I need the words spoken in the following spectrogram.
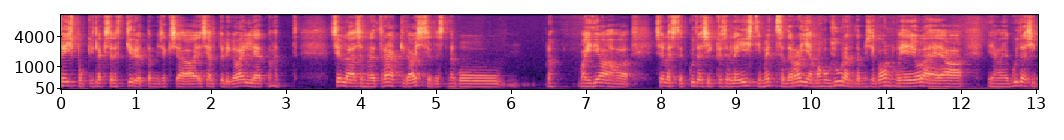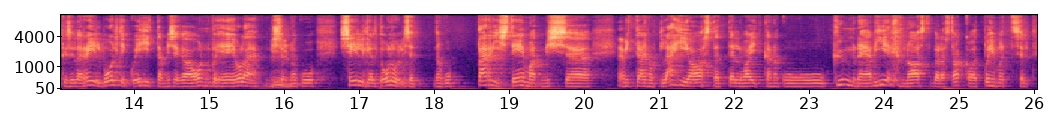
Facebookis läks sellest kirjutamiseks ja, ja sealt tuli ka välja, et noh, et selle asemel, et rääkida asjadest nagu ma ei tea sellest, et kuidas ikka selle Eesti metsade raiemahu suurendamisega on või ei ole ja. ja, ja kuidas ikka selle Rail Balticu ehitamisega on või ei ole, mis on Mm. nagu selgelt olulised nagu päris teemad, mis äh, mitte ainult lähiaastatel, vaid ka nagu kümne ja viiekümne aasta pärast hakkavad põhimõtteliselt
